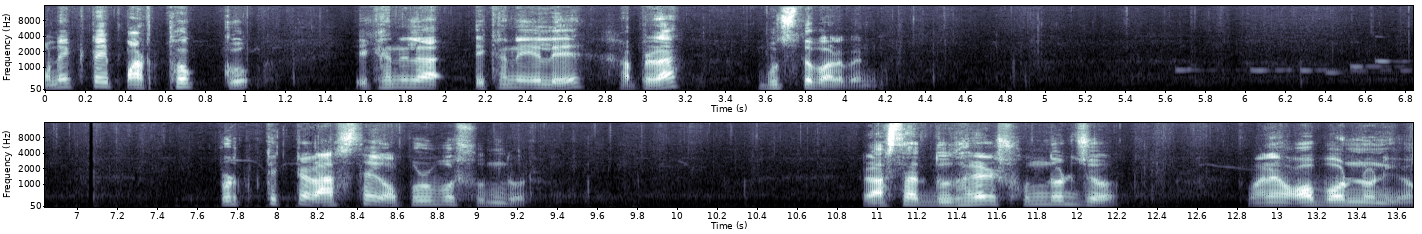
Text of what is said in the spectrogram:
অনেকটাই পার্থক্য এখানে এখানে এলে আপনারা বুঝতে পারবেন। প্রত্যেকটা রাস্তায় অপূর্ব সুন্দর। রাস্তার দুধারের সৌন্দর্য মানে অবর্ণনীয়।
